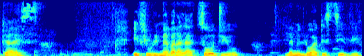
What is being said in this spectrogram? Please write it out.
Guys, if you remember that I told you, let me lower this TV.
